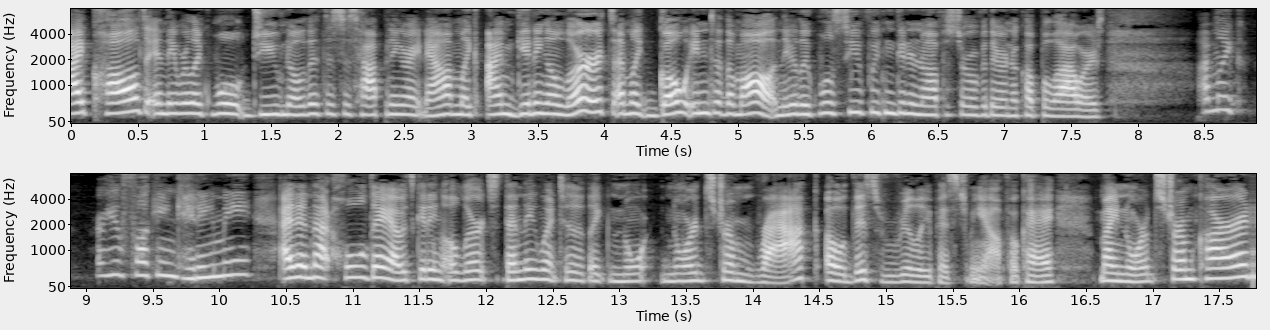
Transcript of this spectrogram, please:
I called and they were like, Well, do you know that this is happening right now? I'm like, I'm getting alerts. I'm like, Go into the mall. And they were like, We'll see if we can get an officer over there in a couple hours. I'm like, are you fucking kidding me? And then that whole day I was getting alerts. Then they went to like Nord- Nordstrom Rack. Oh, this really pissed me off, okay? My Nordstrom card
